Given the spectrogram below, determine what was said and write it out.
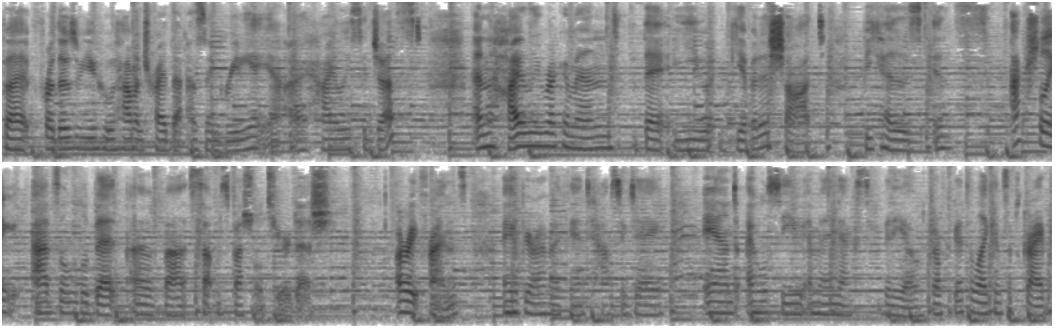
but for those of you who haven't tried that as an ingredient yet, I highly suggest and highly recommend that you give it a shot because it's actually adds a little bit of uh, something special to your dish. All right, friends, I hope you're having a fantastic day, and I will see you in my next video. Don't forget to like and subscribe.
